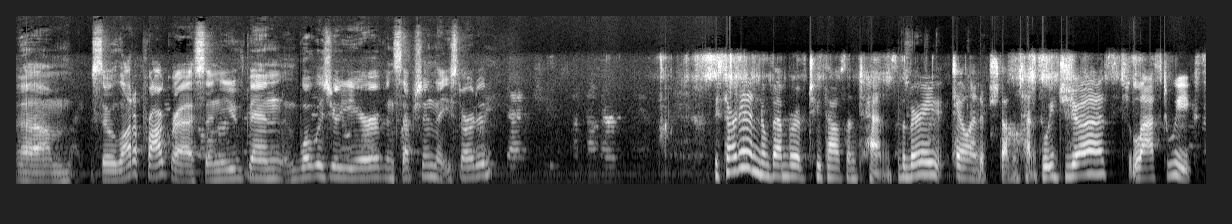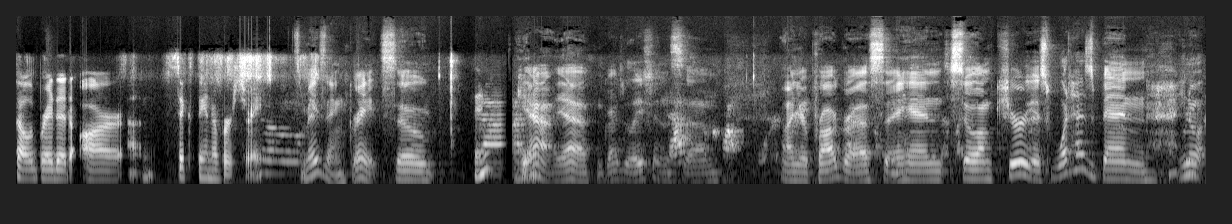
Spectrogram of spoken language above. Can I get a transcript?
Um, so a lot of progress, and you've been. What was your year of inception that you started? We started in November of 2010, so the very tail end of 2010. So we just last week celebrated our um, sixth anniversary. It's amazing, great. So yeah, yeah, congratulations um, on your progress. And so I'm curious, what has been, you know,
